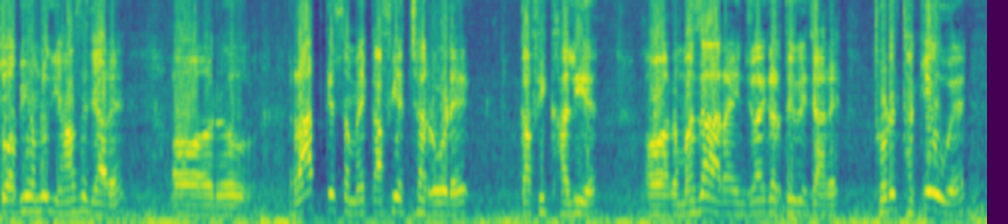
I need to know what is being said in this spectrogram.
तो अभी हम लोग यहाँ से जा रहे हैं और रात के समय काफ़ी अच्छा रोड है काफ़ी खाली है और मज़ा आ रहा है एंजॉय करते हुए जा रहे हैं। थोड़े थके हुए हैं,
